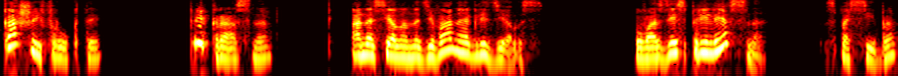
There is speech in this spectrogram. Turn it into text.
Каша и фрукты. Прекрасно. Она села на диван и огляделась. У вас здесь прелестно. Спасибо.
